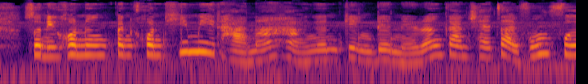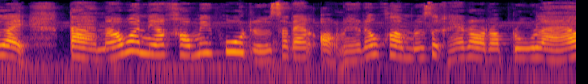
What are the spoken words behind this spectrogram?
ๆ ส่วนอีกคนนึงเป็นคนที่มีฐานะหาเงินเก่งเด่นในเรื่องการใช้จ่ายฟุ่มเฟือย แต่ณวันนี้เขาไม่พูดหรือแสดงออกในเรื่องความรู้สึกให้เรารับรู้แล้ว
